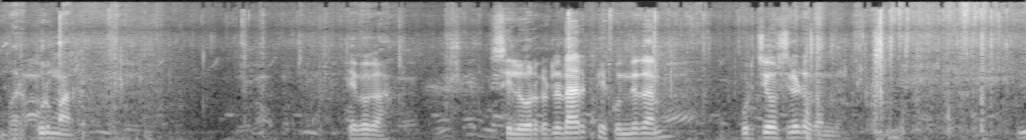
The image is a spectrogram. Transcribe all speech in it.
भरपूर माल. ते बघा सिल्वर कटलं डायरेक्ट फेकून देतात. पुढच्या वर्षीला ठेवतात ते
